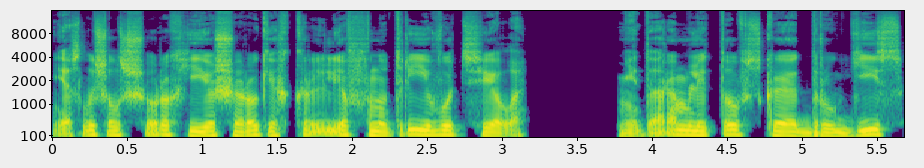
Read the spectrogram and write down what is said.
Я слышал шорох ее широких крыльев внутри его тела. Недаром литовская «другис»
